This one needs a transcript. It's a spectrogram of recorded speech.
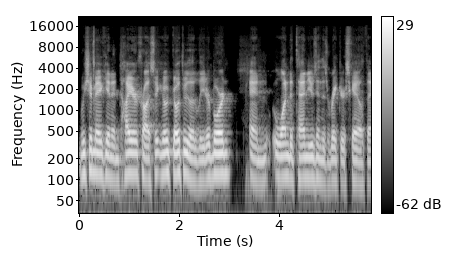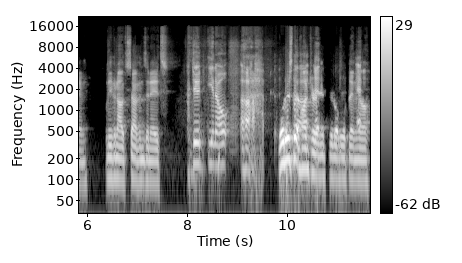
We should make an entire CrossFit go go through the leaderboard and one to ten using this Richter scale thing, leaving out sevens and eights. Dude, you know, uh, We'll just let Uh, Hunter Ed- answer the whole thing though.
